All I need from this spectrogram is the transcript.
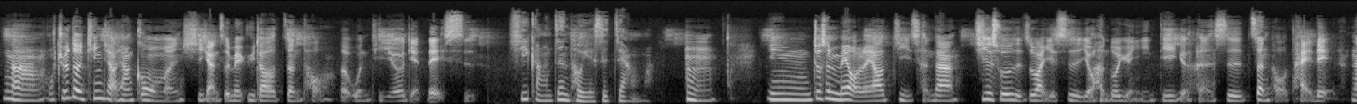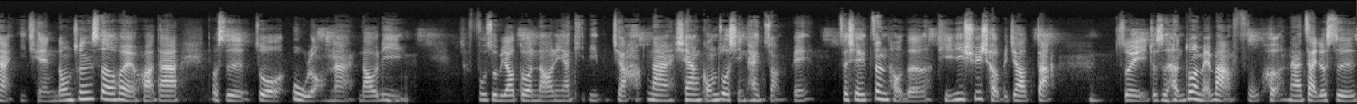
那我觉得听起来像跟我们西港这边遇到的正头的问题有点类似。西港阵头也是这样吗？嗯，因就是没有人要继承，但其实除此之外也是有很多原因。第一个可能是镇头太累了。那以前农村社会的话，大家都是做务农，那劳力付出比较多的劳力，啊体力比较好。那现在工作形态转变，这些正头的体力需求比较大，所以就是很多人没办法负荷。那再就是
